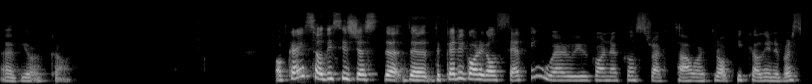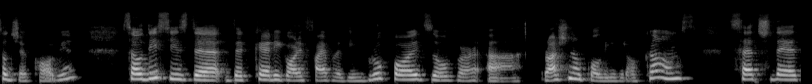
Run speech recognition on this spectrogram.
of your cone. Okay, so this is just the, the, the, categorical setting where we're going to construct our tropical universal Jacobian. So this is the, the category fibered in groupoids over uh, rational polyhedral cones such that,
